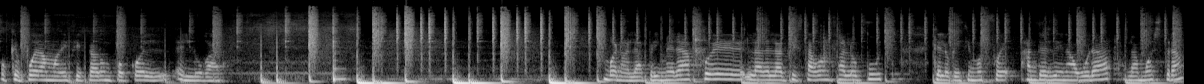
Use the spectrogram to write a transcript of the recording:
o que puedan modificar un poco el, lugar. Bueno, la primera fue la del artista Gonzalo Puig, que lo que hicimos fue, antes de inaugurar la muestra,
